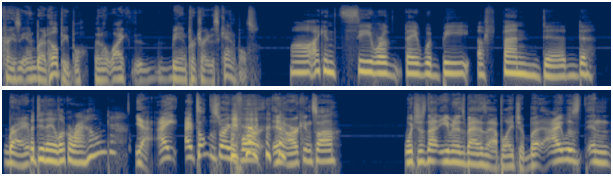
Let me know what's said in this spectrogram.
Crazy inbred hill people. They don't like being portrayed as cannibals. Well, I can see where they would be offended. Right. But do they look around? Yeah, I I've told the story before in Arkansas, which is not even as bad as Appalachia. But I was in,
